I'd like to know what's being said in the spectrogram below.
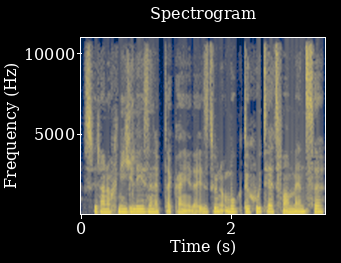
Als je dat nog niet gelezen hebt, dan kan je dat eens doen, om ook de goedheid van mensen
